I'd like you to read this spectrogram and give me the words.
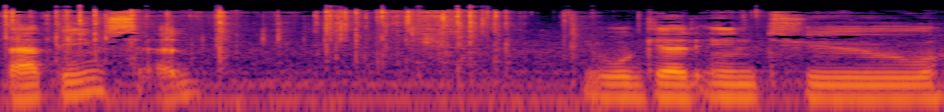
that being said, we will get into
